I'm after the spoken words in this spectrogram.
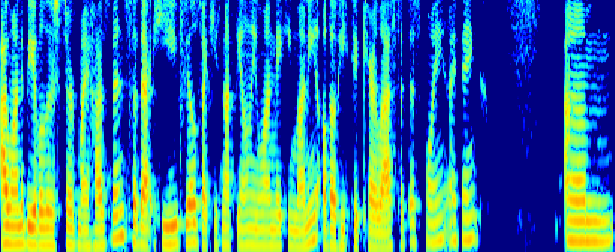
I want to be able to serve my husband so that he feels like he's not the only one making money, although he could care less at this point, I think. Um,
